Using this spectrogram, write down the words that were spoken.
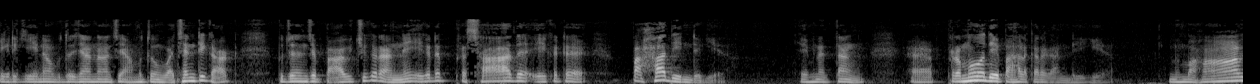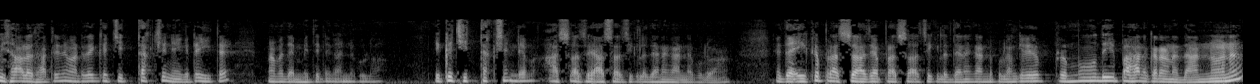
ඒකට කියනවා බුදුජානනාංශයේ අමුතුම වචන ටිකක් බුදුන්සේ පාවිච්චි කරන්නේ ඒකට ප්‍රසාද ඒකට පහදින්න කියලා. එහෙම නැත්නම් ප්‍රමෝදේ පහල කරගන්නයි කියලා. මහා විශාල සටනේ මට දැක්ක චිත්තක්ෂණයකට හිත මම දැන් මෙතන ගන්න පුළුවන්. එක චිත්තක්ෂණයම ආස්වාසය ආස්වාසය කියලා දැනගන්න පුළුවන්. එතන ඒක ප්‍රසවාසය ප්‍රසවාසය කියලා දැනගන්න පුළුවන් කියලා ප්‍රමෝදේ පහල කරන දන්නවනම්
